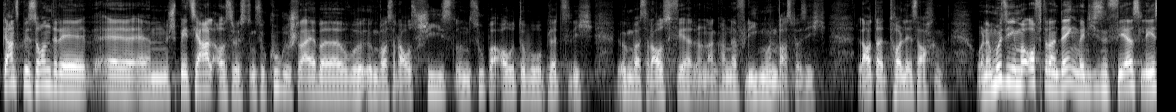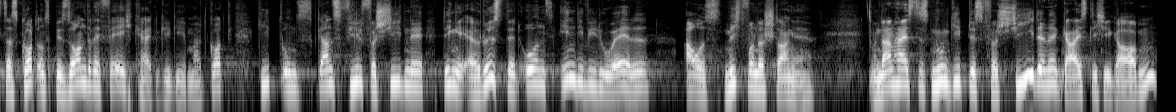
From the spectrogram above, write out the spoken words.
ganz besondere äh, ähm, Spezialausrüstung, so Kugelschreiber, wo irgendwas rausschießt und ein super Auto, wo plötzlich irgendwas rausfährt und dann kann er fliegen und was weiß ich lauter tolle Sachen. Und da muss ich immer oft daran denken, wenn ich diesen Vers lese, dass Gott uns besondere Fähigkeiten gegeben hat. Gott gibt uns ganz viel verschiedene Dinge. Er rüstet uns individuell aus, nicht von der Stange. Und dann heißt es, nun gibt es verschiedene geistliche Gaben,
